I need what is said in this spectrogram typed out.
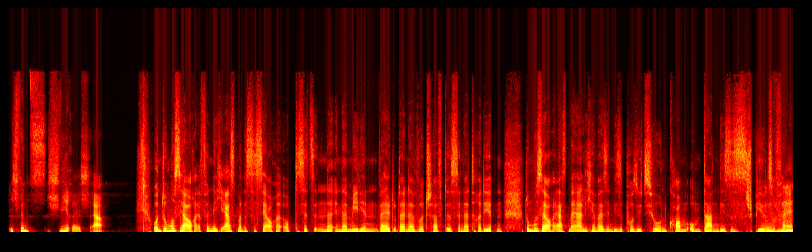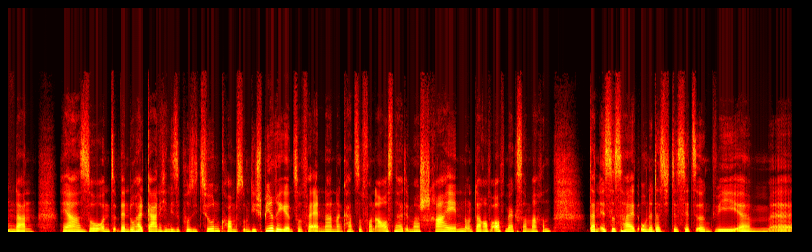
Ich finde es schwierig, ja. Und du musst ja auch, finde ich, erstmal, das ist ja auch, ob das jetzt in der, in der Medienwelt oder in der Wirtschaft ist, in der tradierten, du musst ja auch erstmal ehrlicherweise in diese Position kommen, um dann dieses Spiel mhm. zu verändern. Ja, so. Und wenn du halt gar nicht in diese Position kommst, um die Spielregeln zu verändern, dann kannst du von außen halt immer schreien und darauf aufmerksam machen dann ist es halt, ohne dass ich das jetzt irgendwie ähm, äh,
